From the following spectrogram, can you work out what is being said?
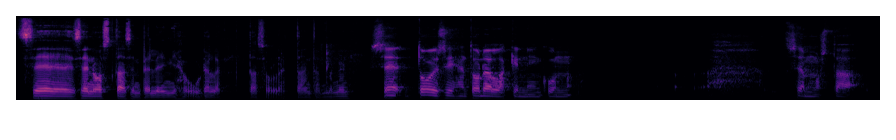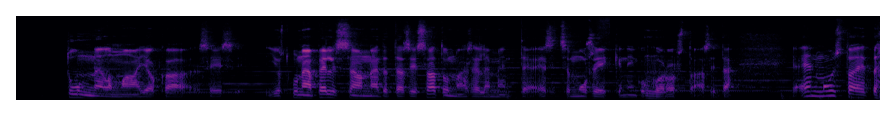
se, se nostaa sen pelin ihan uudelle tasolle. Se toi siihen todellakin niin kuin semmoista tunnelmaa, joka siis, just kun nämä pelissä on näitä tällaisia satunnaiselementtejä ja sitten se musiikki niin kuin mm. korostaa sitä. Ja en muista, että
